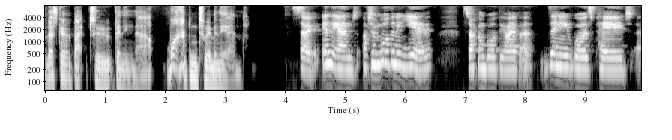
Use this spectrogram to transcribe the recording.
let's go back to vinny now what happened to him in the end? So, in the end, after more than a year stuck on board the Iba, Vinny was paid uh,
